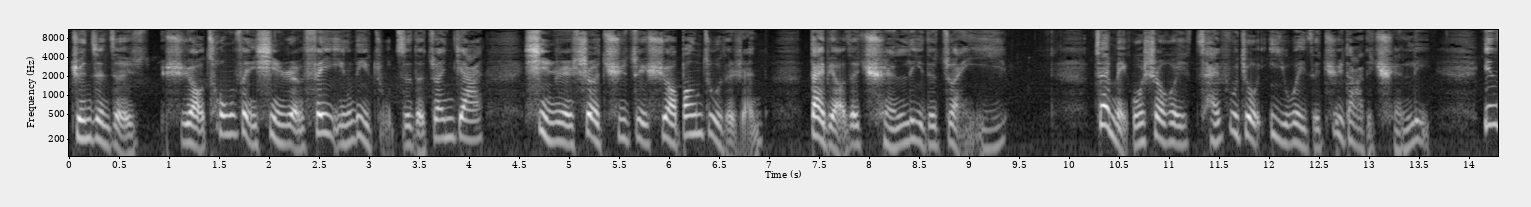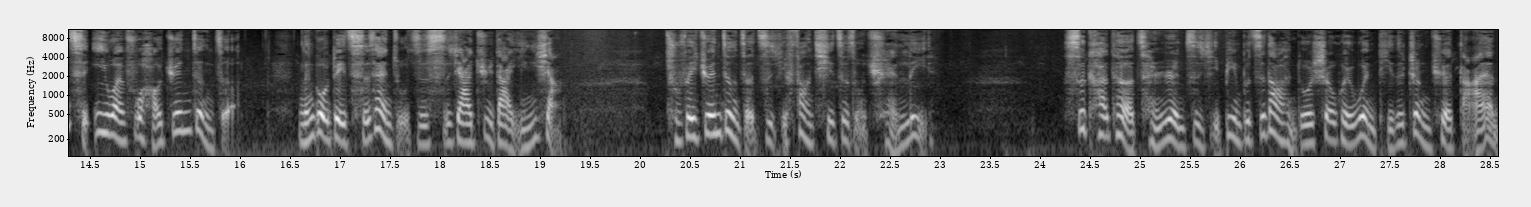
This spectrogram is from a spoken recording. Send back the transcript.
捐赠者需要充分信任非营利组织的专家，信任社区最需要帮助的人，代表着权力的转移。在美国社会，财富就意味着巨大的权力，因此亿万富豪捐赠者能够对慈善组织施加巨大影响。除非捐赠者自己放弃这种权利，斯卡特承认自己并不知道很多社会问题的正确答案，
